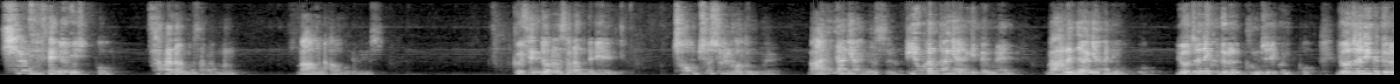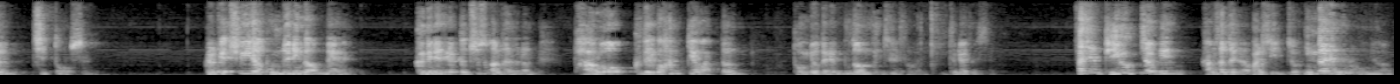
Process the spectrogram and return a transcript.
73명이 죽고 살아남은 사람은 49명이었습니다. 그 생존한 사람들이 처음 추수를 거둔 거예요. 많은 양이 아니었어요. 비옥한 땅이 아니기 때문에 많은 양이 아니었고 여전히 그들은 굶주리고 있고 여전히 그들은 집도 없어요. 그렇게 추위와 굶주린 가운데 그들이 드렸던 추수감사들은 바로 그들과 함께 왔던 동료들의 무덤 근처에서 드려졌어요. 사실 비극적인 감사절이라고 할 수 있죠. 인간의 눈을 보면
